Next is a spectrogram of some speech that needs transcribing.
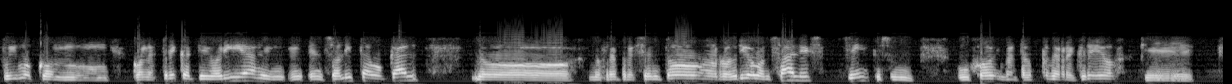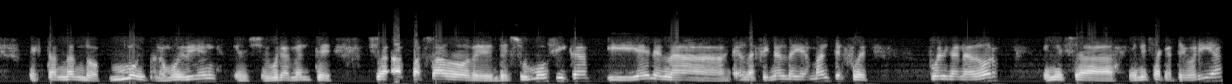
fuimos con, con las tres categorías, en, solista vocal lo, nos representó Rodrigo González, ¿sí? que es un, un joven cantautor de recreo que están dando muy, pero muy bien, eh, seguramente ya ha pasado de, su música y él en la, en la final de Diamante fue, fue el ganador en esa, en esa categoría.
